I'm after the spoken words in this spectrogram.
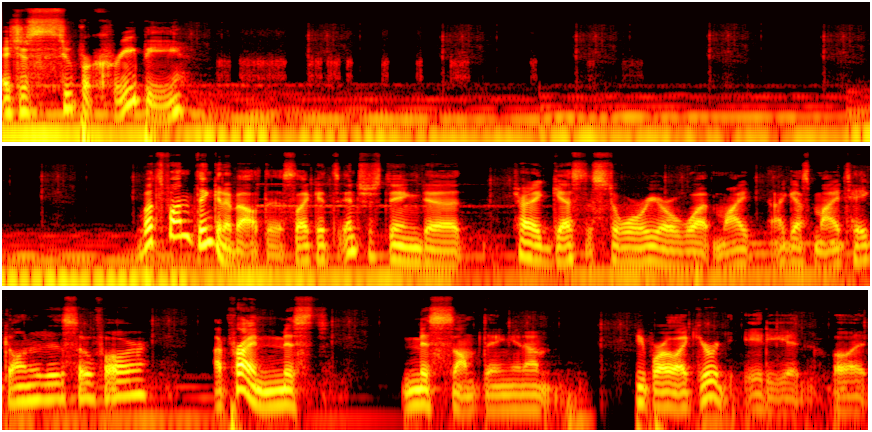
It's just super creepy. What's fun thinking about this? Like, it's interesting to try to guess the story or what my, I guess, my take on it is so far. I probably missed, missed something, and I'm, people are like, "You're an idiot," but.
